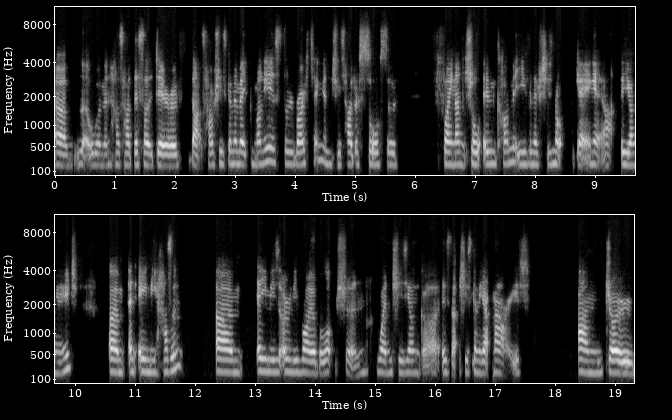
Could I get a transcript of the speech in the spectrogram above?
um, Little Women has had this idea of that's how she's going to make money is through writing, and she's had a source of financial income, even if she's not getting it at a young age. Um, and Amy hasn't. Um, Amy's only viable option when she's younger is that she's going to get married, and Jo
